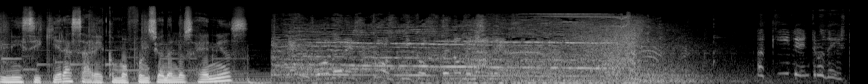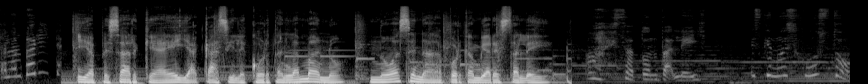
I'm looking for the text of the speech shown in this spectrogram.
ni siquiera sabe cómo funcionan los genios. Poderes cósmicos fenomenales. Aquí dentro de esta lamparita. Y a pesar que a ella casi le cortan la mano, no hace nada por cambiar esta ley. Ay, esa tonta ley. Es que no es justo.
